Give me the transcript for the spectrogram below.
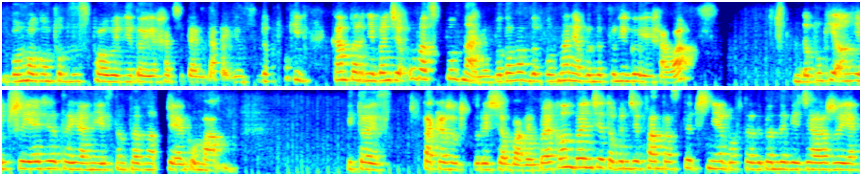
bo mogą podzespoły nie dojechać i tak dalej. Więc dopóki kamper nie będzie u Was w Poznaniu, bo do Was do Poznania będę po niego jechała, dopóki on nie przyjedzie, to ja nie jestem pewna, czy ja go mam. I to jest taka rzecz, której się obawiam, bo jak on będzie, to będzie fantastycznie, bo wtedy będę wiedziała, że jak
